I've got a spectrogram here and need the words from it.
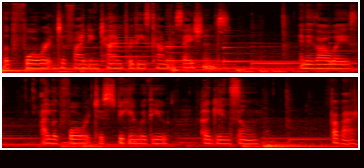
look forward to finding time for these conversations. And as always, I look forward to speaking with you again soon. Bye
